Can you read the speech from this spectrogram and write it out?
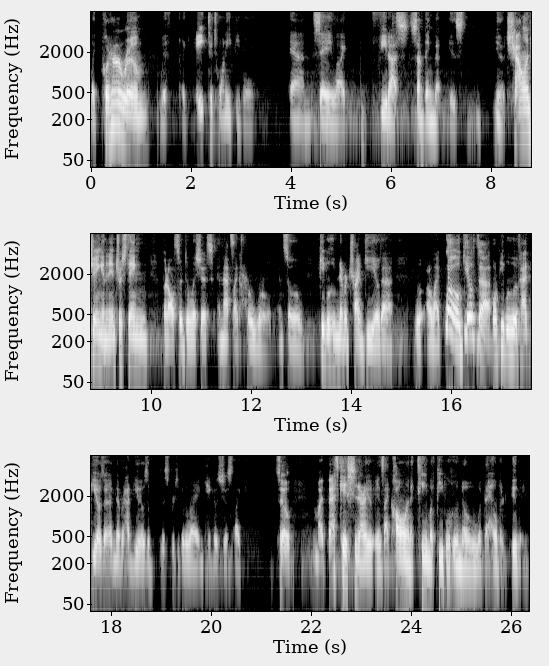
like put her in a room with like eight to twenty people and say like feed us something that is you know challenging and interesting but also delicious and that's like her world and so people who've never tried gyoza are like whoa gyoza or people who have had gyoza have never had gyoza this particular way and keiko's just like so my best case scenario is I call in a team of people who know what the hell they're doing.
